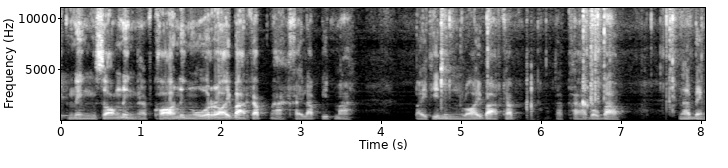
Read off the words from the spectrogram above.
ขหนึ่งสองหนึ่งครับ ขอหนึ่งร้อยบาทครับอะใครรับปิดมา ไปที่หนึ่งร้อยบาทครับ ราคาเบาๆนะแบ่ง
